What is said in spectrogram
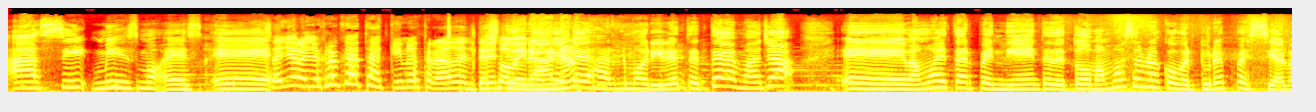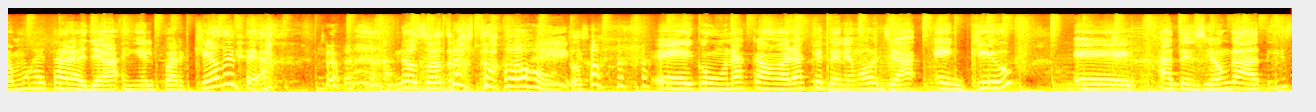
así mismo es. Eh, Señora, yo creo que hasta aquí nuestra hora del té soberana. Hay que dejar morir este tema ya. Eh, vamos a estar pendientes de todo. Vamos a hacer una cobertura especial. Vamos a estar allá en el parqueo de teatro. Nosotros todos juntos. eh, con unas cámaras que tenemos ya en Q. Atención gratis.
